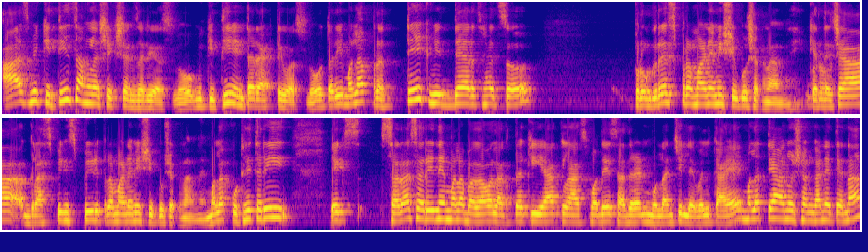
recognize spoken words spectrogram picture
आज मी किती चांगला शिक्षक जरी असलो मी किती इंटरॅक्टिव्ह असलो तरी मला प्रत्येक विद्यार्थ्याचं प्रोग्रेस प्रमाणे मी शिकू शकणार नाही. किंवा त्याच्या ग्रास्पिंग स्पीड प्रमाणे मी शिकू शकणार नाही. मला कुठेतरी एक सरासरीने मला बघावं लागतं की या क्लासमध्ये साधारण मुलांची लेवल काय आहे. मला त्या अनुषंगाने त्यांना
